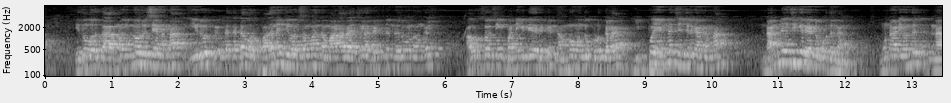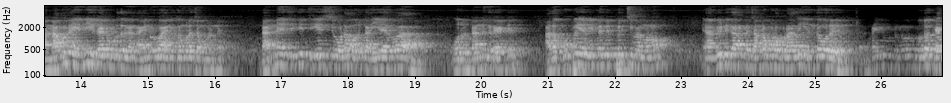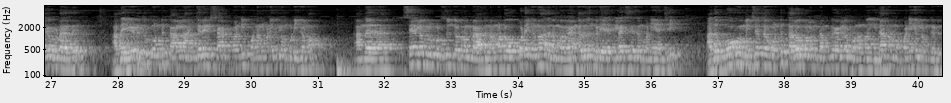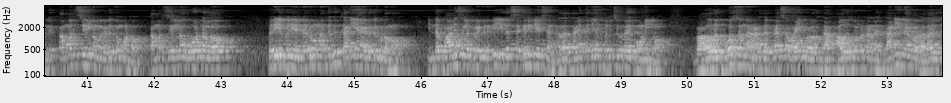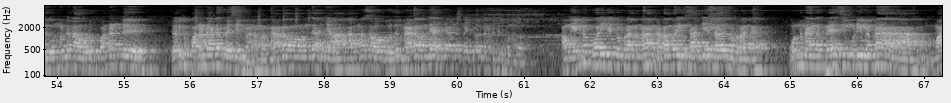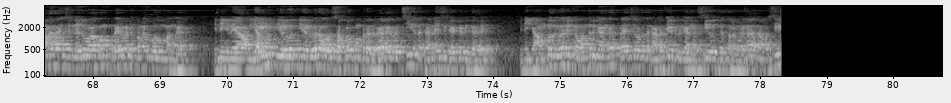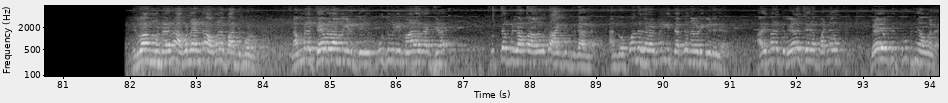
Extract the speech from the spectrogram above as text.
இதுவும் ஒரு காரணம். இன்னொரு விஷயம் என்னன்னா இரு கிட்டத்தட்ட ஒரு பதினஞ்சு வருஷமா இந்த மாநகராட்சியில் ரெண்டு நிறுவனங்கள் அவுட் சோர்சிங் பண்ணிக்கிட்டே இருக்கு. நம்ம வந்து கொடுக்கல. இப்போ என்ன செஞ்சுருக்காங்கன்னா நன்னேஜிக்கு ரேட்டு கொடுத்துருக்காங்க. முன்னாடி வந்து ந- நபரை எண்ணி ரேட்டு கொடுத்துருக்காங்க. ஐநூறுரூவா ஐநூற்றம்பது ரூபா சம்பளம்னு. நன்னேஜிக்கு ஜிஎஸ்டியோட அவருக்கு ஐயாயிரரூவா ஒரு டன்னுக்கு ரேட்டு அதை குப்பையை வீட்டில் போய் பிரித்து வாங்கணும். வீட்டுக்காரங்க சண்டை போடக்கூடாது. எந்த ஒரு கைவிட்டலோ கேட்கக்கூடாது. அதை எடுத்துக்கொண்டு காலைல அஞ்சரைக்கு ஸ்டார்ட் பண்ணி பன்னெண்டு மணிக்குள்ளே முடிக்கணும். அந்த சேலபிள் குட்ஸ்னு சொல்கிறோம்ல அது நம்மகிட்ட ஒப்படைக்கணும் அது நம்ம வாங்குறதும் கிடையாது ரிலாக்ஸேஷன் பண்ணியாச்சு. அது போக மிச்சத்தை கொண்டு தரவுகளும் டம்பேரில் பண்ணணும். இதான் நம்ம பணிகள் நமக்கு இருக்குது கமர்ஷியல் நம்ம எடுக்க மாட்டோம். கமர்ஷியல்னால் ஹோட்டலோ பெரிய பெரிய நிறுவனத்துக்கு தனியாக எடுத்துக்கிடணும். இந்த பாலிசியில் போயிட்டு இருக்கு. இதை செக்ரிகேஷன் அதாவது தனித்தனியாக பிரித்து விட கவனிக்கும் இப்போ அவர் போக அடுத்த பேச வாய்ப்பு அவர் தான் அவர் சொல்கிறேன் நான் தனி நபர். அதாவது உங்கள்கிட்ட நான் ஒரு பன்னெண்டு இது வரைக்கும் பன்னெண்டாட்டம் பேசியிருப்பேன். நம்ம மேடம் வந்து அஞ்சு ஆறு மாதம் ஆகும் போது மேடம் வந்து அஞ்சு ஆண்டு பேச்சுவார்த்தை நடத்திருக்கணும் அவங்க என்ன கோரிக்கை சொல்றாங்கன்னா நடைமுறைக்கு சாத்தியம் இல்லாத சொல்றாங்க. ஒன்று நாங்கள் பேசி முடியலன்னா மாநகராட்சி நிர்வாகம் பிரைவேட் துணை போதுமாங்க. இன்னைக்கு எழுநூத்தி எழுபத்தி ஏழு பேர் அவர் சப்ளை பண்ணுறாரு வேலையை வச்சு அந்த டன்னேஜ் ரேட் எடுக்காரு. இன்னைக்கு ஐம்பது பேர் இங்கே வந்திருக்காங்க பேச்சுவார்த்தை நடத்திட்டு இருக்காங்க சிஓத்த தலைமையில். நம்ம சி நிர்வாகம் பண்றாரு அவர்தான் அவங்களே பார்த்து போகணும். நம்மளை தேவையில்லாமல் இருக்கு தூத்துக்குடி மாநகராட்சியை சுத்தம் இல்லாமல் அளவுக்கு ஆக்கிட்டு இருக்காங்க. அந்த ஒப்பந்தக்காரர் தக்க நடவடிக்கை எடுங்க. அதே மாதிரி வேலை செய்யற பண்ண வேலையை விட்டு தூக்குங்க அவங்கள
